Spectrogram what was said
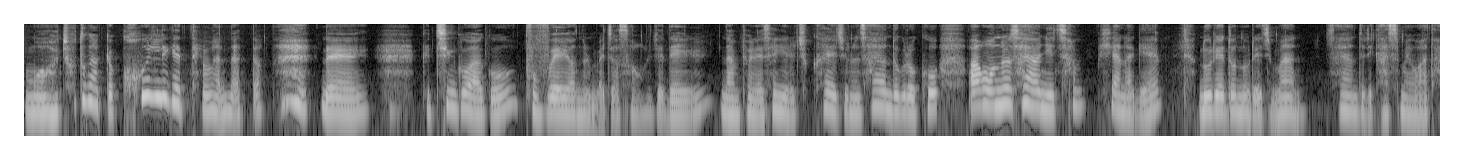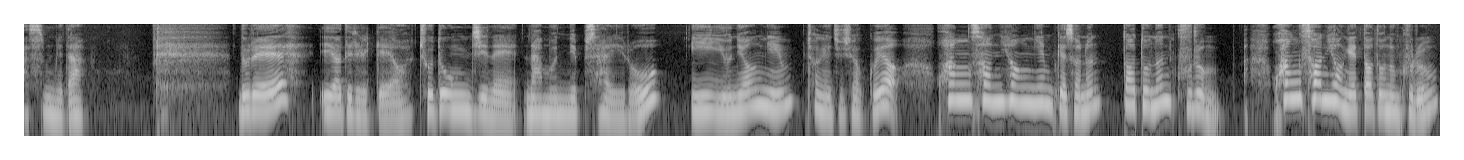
뭐, 초등학교 코 흘리게 때 만났던, 네, 그 친구하고 부부의 연을 맺어서 이제 내일 남편의 생일을 축하해주는 사연도 그렇고, 아, 오늘 사연이 참 희한하게, 노래도 노래지만 사연들이 가슴에 와 닿습니다. 노래 이어드릴게요. 조동진의 나뭇잎 사이로 이윤영님 청해 주셨고요. 황선형님께서는 떠도는 구름. 황선형의 떠도는 구름.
